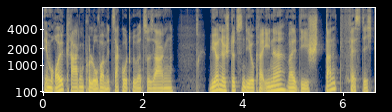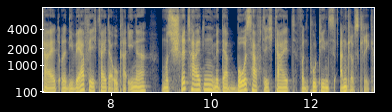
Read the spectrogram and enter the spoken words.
im Rollkragenpullover mit Sakko drüber zu sagen, wir unterstützen die Ukraine, weil die Standfestigkeit oder die Wehrfähigkeit der Ukraine muss Schritt halten mit der Boshaftigkeit von Putins Angriffskrieg.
